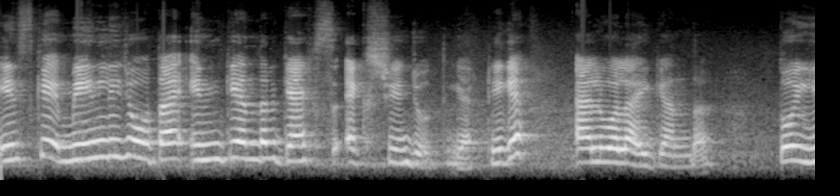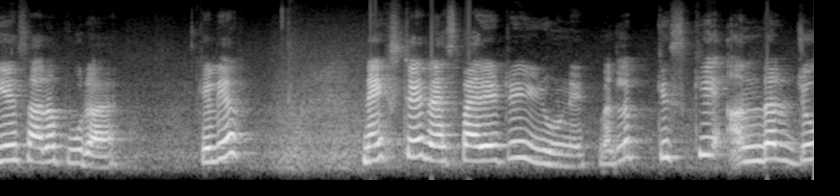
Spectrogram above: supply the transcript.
इसके मेनली जो होता है, इनके अंदर गैस एक्सचेंज होती है, ठीक है एल्वोलाई के अंदर। तो ये सारा पूरा है। क्लियर नेक्स्ट है रेस्पायरेटरी यूनिट मतलब किसके अंदर जो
